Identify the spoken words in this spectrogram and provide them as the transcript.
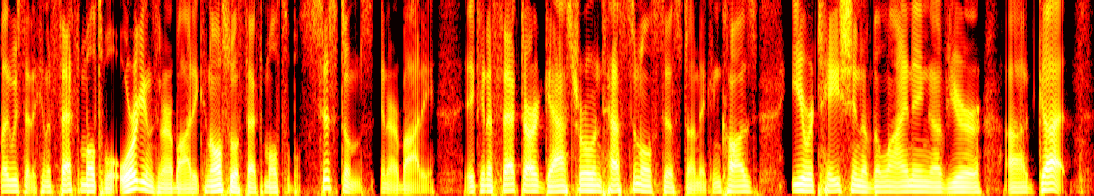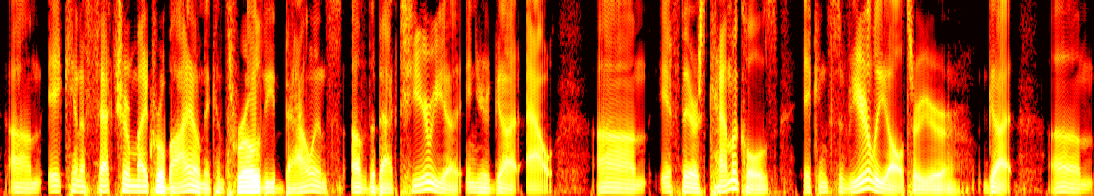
like we said, it can affect multiple organs in our body. It can also affect multiple systems in our body. It can affect our gastrointestinal system. It can cause irritation of the lining of your uh, gut. Um, it can affect your microbiome. It can throw the balance of the bacteria in your gut out. Um, if there's chemicals, it can severely alter your gut. Um,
